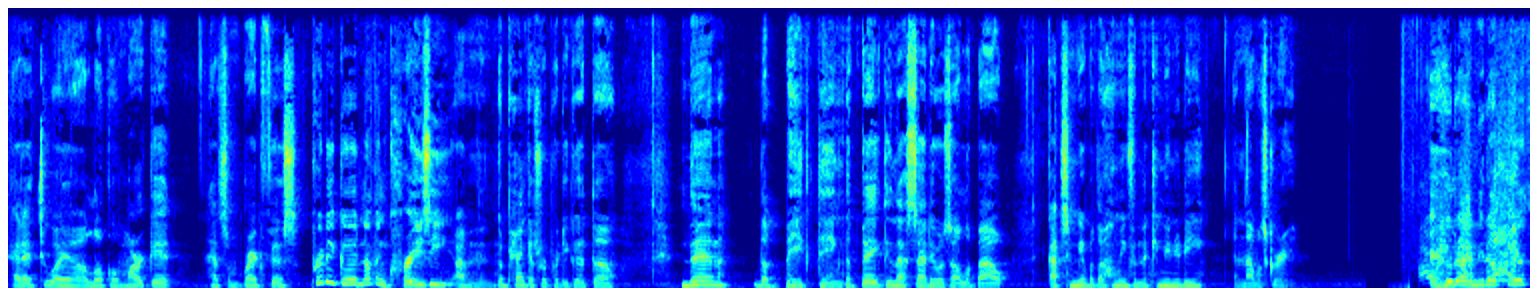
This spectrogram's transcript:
headed to a uh, local market, had some breakfast. Pretty good, nothing crazy. I mean, the pancakes were pretty good though. Then the big thing, the big thing that Saturday was all about. Got to meet up with a homie from the community, and that was great. And who did I meet up with?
